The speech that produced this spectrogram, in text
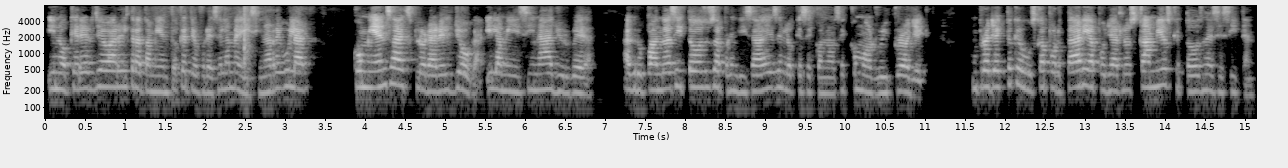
y no querer llevar el tratamiento que te ofrece la medicina regular, comienza a explorar el yoga y la medicina ayurveda agrupando así todos sus aprendizajes en lo que se conoce como Reproject, un proyecto que busca aportar y apoyar los cambios que todos necesitan.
